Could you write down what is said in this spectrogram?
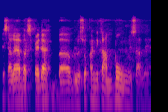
Misalnya bersepeda belusukan di kampung misalnya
